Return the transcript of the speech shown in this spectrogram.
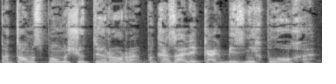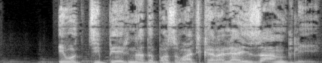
Потом с помощью террора показали, как без них плохо. И вот теперь надо позвать короля из Англии.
